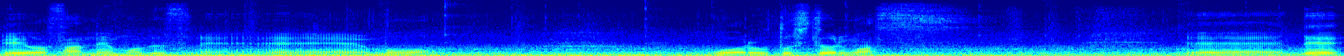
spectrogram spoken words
令和3年もですね、えーもう終わろうとしております、えーで、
